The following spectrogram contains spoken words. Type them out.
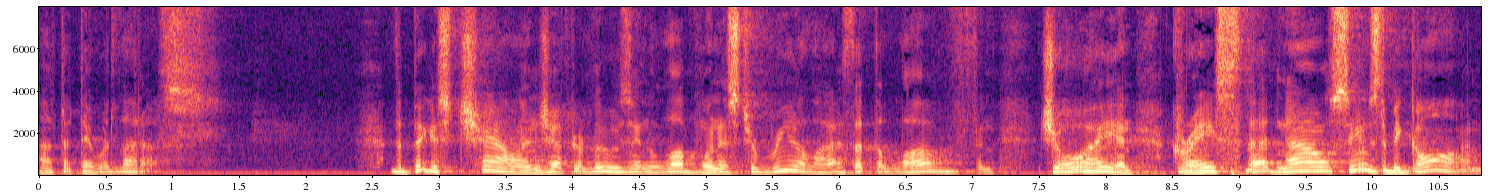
Not that they would let us. The biggest challenge after losing a loved one is to realize that the love and joy and grace that now seems to be gone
